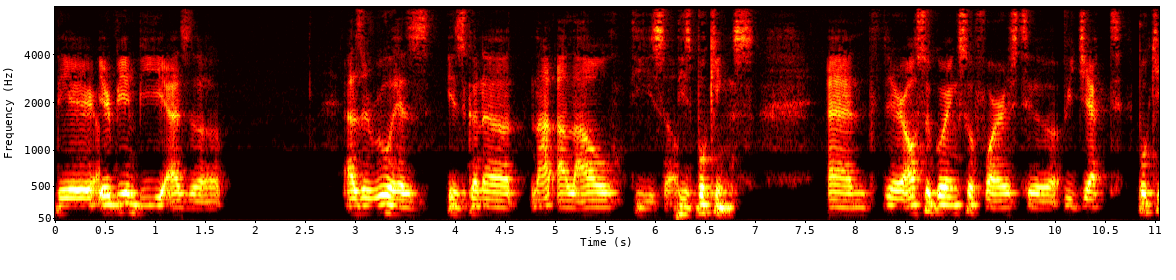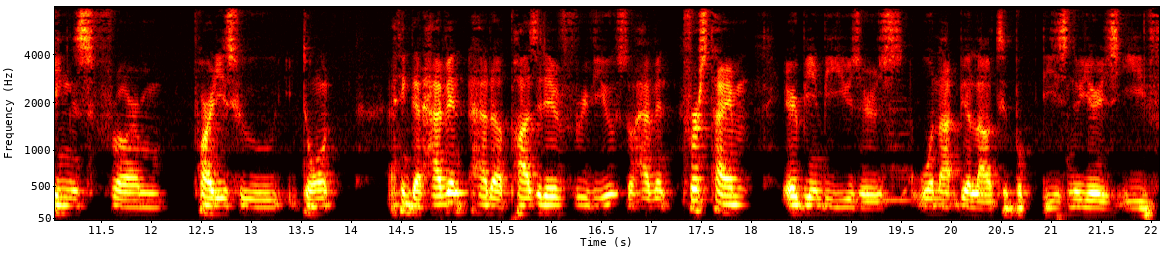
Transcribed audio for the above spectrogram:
their Airbnb as a as a rule has is gonna not allow these uh, these bookings And they're also going so far as to reject bookings from parties who don't, I think, that haven't had a positive review. So, haven't, first time Airbnb users will not be allowed to book these New Year's Eve.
